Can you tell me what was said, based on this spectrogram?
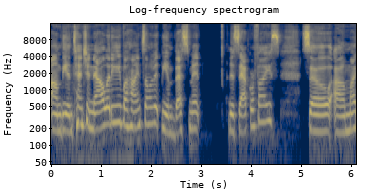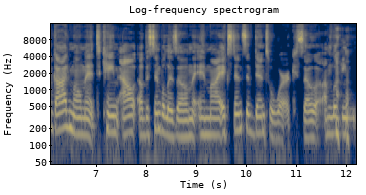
um, the intentionality behind some of it, the investment the sacrifice. So, um, my God moment came out of the symbolism in my extensive dental work. So, I'm looking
